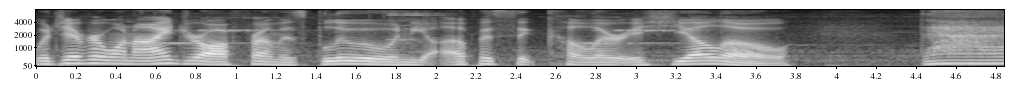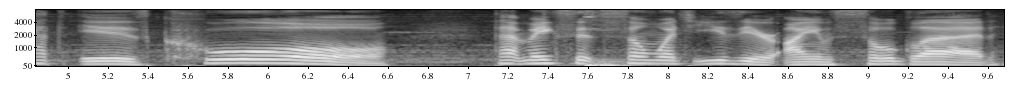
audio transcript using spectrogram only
Whichever one I draw from is blue, and the opposite color is yellow. That is cool! That makes it so much easier, I am so glad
